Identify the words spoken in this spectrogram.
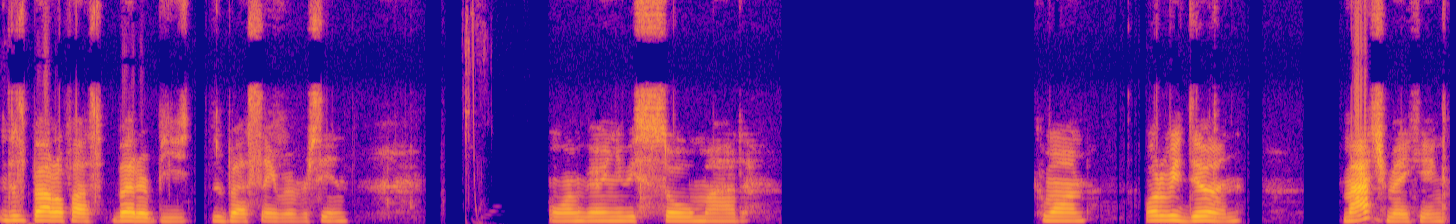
This battle pass better be the best thing I've ever seen. Or I'm going to be so mad. Come on. What are we doing? Matchmaking?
